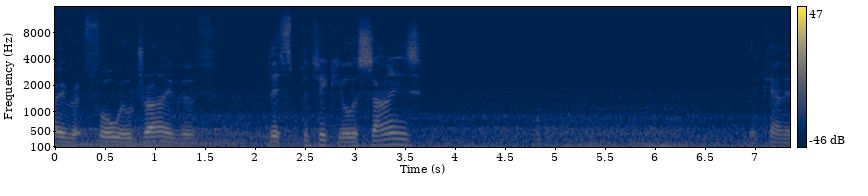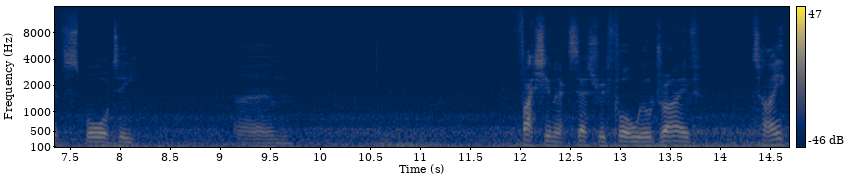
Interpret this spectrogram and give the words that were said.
Favourite four-wheel drive of this particular size. The kind of sporty um, fashion accessory four-wheel drive type.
